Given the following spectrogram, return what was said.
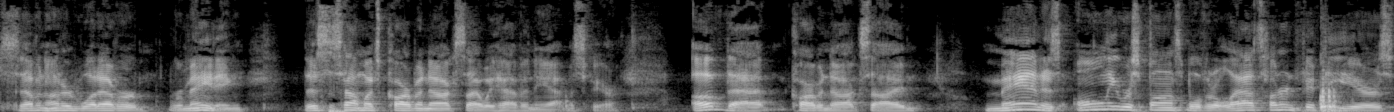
seven hundred whatever remaining. This is how much carbon dioxide we have in the atmosphere. Of that carbon dioxide, man is only responsible for the last 150 years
